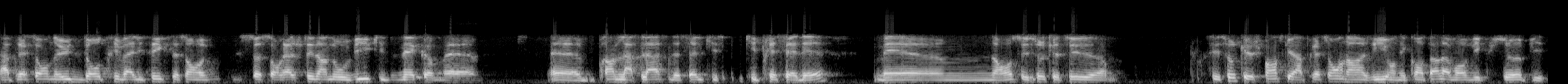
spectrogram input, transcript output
après ça, on a eu d'autres rivalités qui se sont se sont rajoutées dans nos vies qui venaient comme euh, euh, prendre la place de celles qui, qui précédaient. Mais euh, non, c'est sûr que tu sais c'est sûr que je pense qu'après ça, on en rit, on est content d'avoir vécu ça. Puis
